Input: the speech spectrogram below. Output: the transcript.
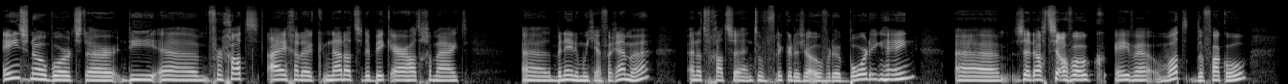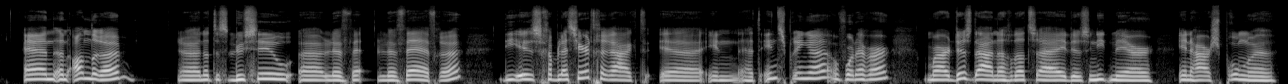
één snowboardster die ehm, vergat eigenlijk nadat ze de Big Air had gemaakt... eh, beneden moet je even remmen. En dat vergat ze. En toen flikkerde ze over de boarding heen. Ehm zij dacht zelf ook even, wat de fakkel. En een andere, eh, dat is Lucille Leve- Lefevre... Die is geblesseerd geraakt eh, in het inspringen of whatever. Maar dusdanig dat zij dus niet meer in haar sprongen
